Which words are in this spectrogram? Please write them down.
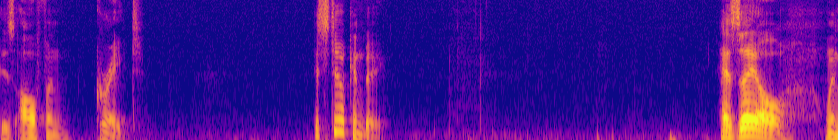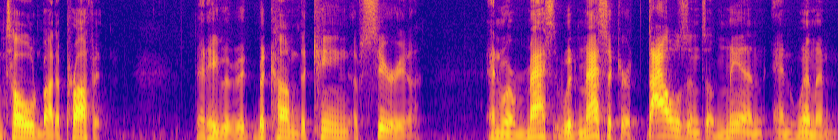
is often great. It still can be. Hazael, when told by the prophet that he would become the king of Syria, and would massacre thousands of men and women,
